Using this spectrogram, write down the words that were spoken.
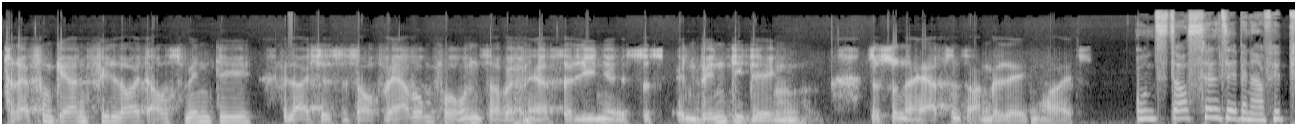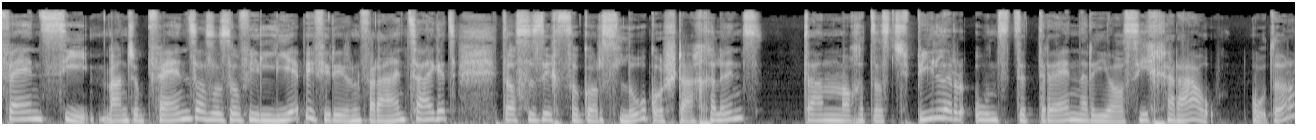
treffen gern viele Leute aus Winti. Vielleicht ist es auch Werbung für uns, aber in erster Linie ist es ein Winti-Ding. Das ist so eine Herzensangelegenheit. Und das soll es eben auch für die Fans sein. Wenn schon die Fans also so viel Liebe für ihren Verein zeigen, dass sie sich sogar das Logo stechen lassen, dann machen das die Spieler und der Trainer ja sicher auch, oder?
